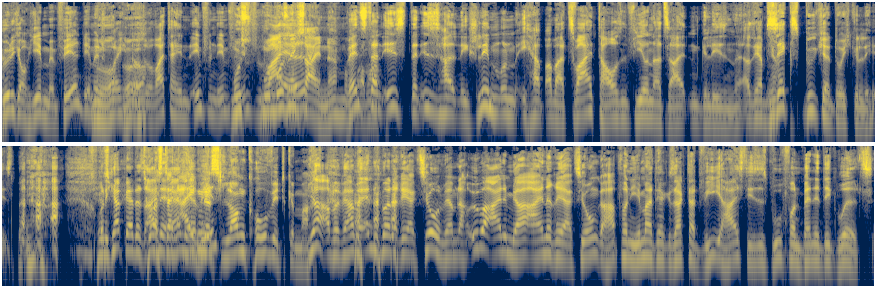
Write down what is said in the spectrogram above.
Würde ich auch jedem empfehlen. Dementsprechend also weiterhin impfen, impfen, Muss- impfen. muss weil, nicht sein, ne? Wenn es dann ist, dann ist es halt nicht schlimm. Und ich habe aber 2400 Seiten gelesen. ne? Also ich habe sechs Bücher durchgelesen. und ich habe ja das Du eine hast dein eher eigenes erwähnt. Long-Covid gemacht. Ja, aber wir haben ja endlich mal eine Reaktion. Wir haben nach über einem Jahr eine Reaktion gehabt von jemand, der gesagt hat, wie heißt dieses Buch von Benedict Wells?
